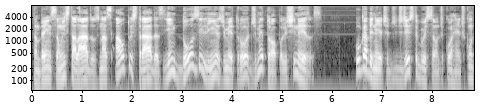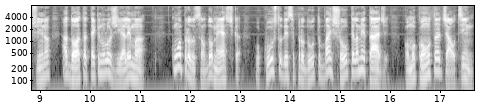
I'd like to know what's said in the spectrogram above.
também são instalados nas autoestradas e em 12 linhas de metrô de metrópoles chinesas. O gabinete de distribuição de corrente contínua adota tecnologia alemã. Com a produção doméstica, o custo desse produto baixou pela metade, como conta Zhao Tin.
